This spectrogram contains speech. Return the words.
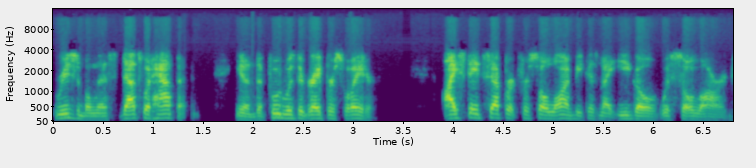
reasonableness, that's what happened. You know, the food was the great persuader. I stayed separate for so long because my ego was so large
